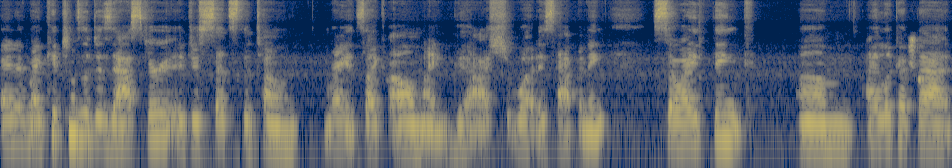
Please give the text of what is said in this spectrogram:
And if my kitchen's a disaster, it just sets the tone, right? It's like, oh my gosh, what is happening? So I think um, I look at that.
